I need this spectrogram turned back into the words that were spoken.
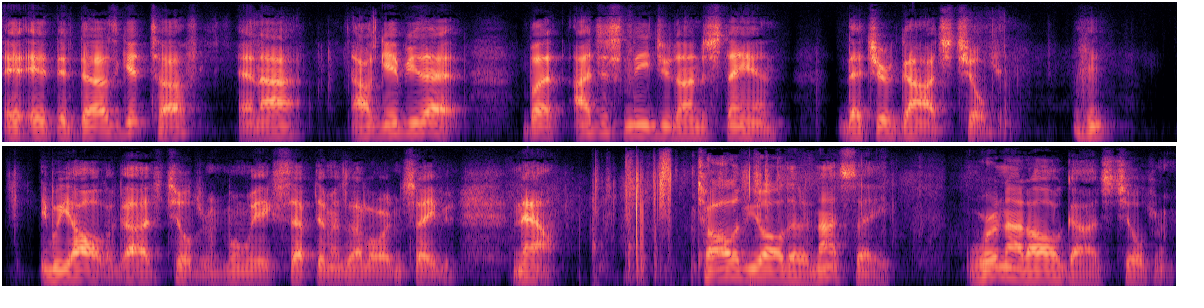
it, it, it does get tough, and I I'll give you that. But I just need you to understand that you're God's children. Mm-hmm. we all are God's children when we accept Him as our Lord and Savior. Now, to all of you all that are not saved, we're not all God's children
